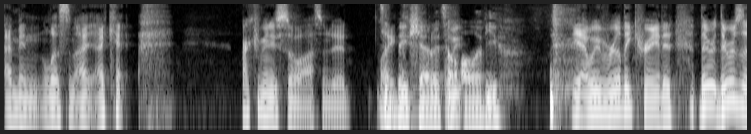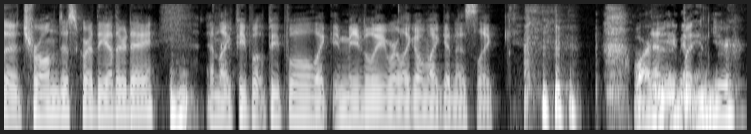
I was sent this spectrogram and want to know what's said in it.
I mean, listen, I, I can't. Our community is so awesome, dude. It's a big shout out to we- all of you. yeah we've really created there there was a troll in discord the other day Mhm. and like people people like immediately were like oh my goodness like Why are And- you even but- in here?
